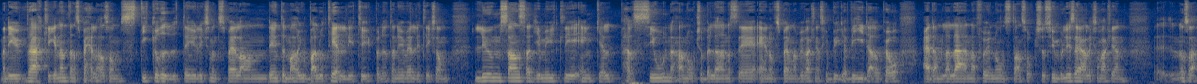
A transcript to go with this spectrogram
men det är ju verkligen inte en spelare som sticker ut. Det är ju liksom inte spelaren, det är inte Mario Balotelli typen utan det är ju väldigt liksom lugn, sansad, gemytlig, enkel person. Han har också belönats, det är en av spelarna vi verkligen ska bygga vidare på. Adam Lallana får ju någonstans också symbolisera liksom verkligen eh, någon så här,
